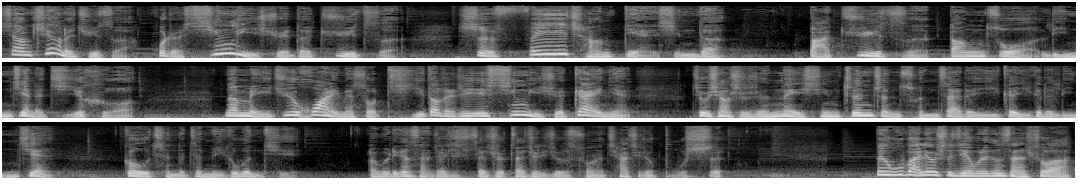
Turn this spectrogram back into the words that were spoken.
像这样的句子或者心理学的句子是非常典型的，把句子当做零件的集合。那每句话里面所提到的这些心理学概念，就像是人内心真正存在的一个一个的零件构成的这么一个问题。而维特根斯坦在在这在这里就是说呢，恰恰就不是。所以五百六十节，维特根斯坦说啊，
